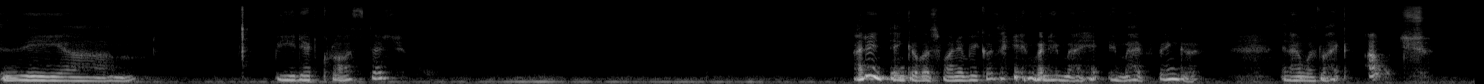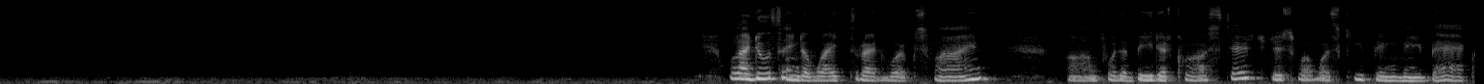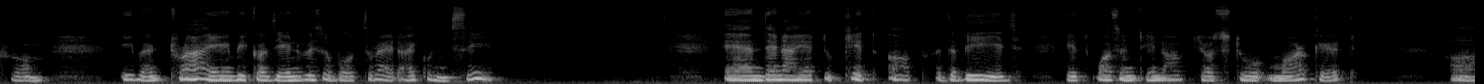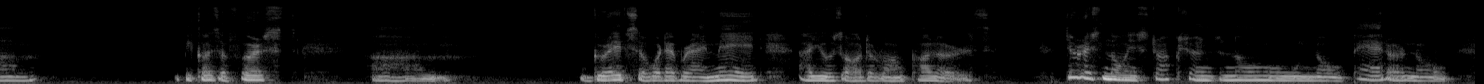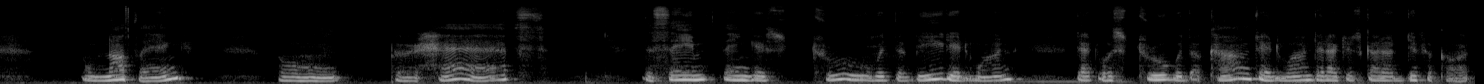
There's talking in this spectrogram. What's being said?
the um, beaded cross stitch? I didn't think it was funny because it went in my, in my finger. And I was like, ouch. Well, I do think the white thread works fine um, for the beaded cross stitch. This what was keeping me back from even trying because the invisible thread I couldn't see. And then I had to kit up the beads. It wasn't enough just to mark it um, because the first um, grapes or whatever I made, I use all the wrong colors. There is no instructions, no no pattern, no no nothing. So perhaps the same thing is true with the beaded one that was true with the counted one that I just got a difficult.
